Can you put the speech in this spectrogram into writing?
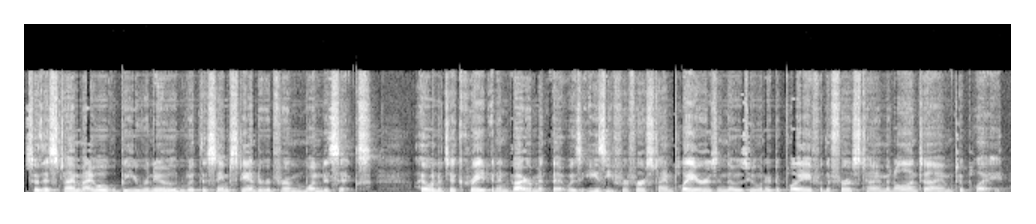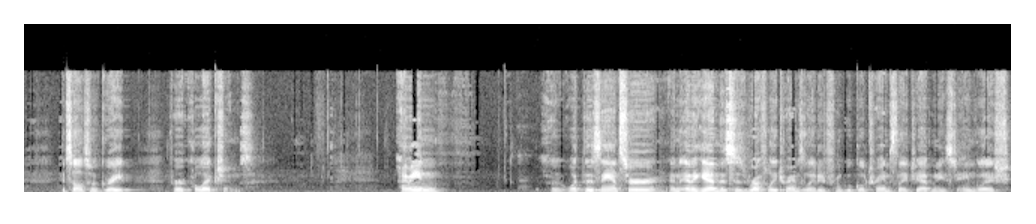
So this time I will be renewed with the same standard from 1 to 6. I wanted to create an environment that was easy for first-time players and those who wanted to play for the first time and all on time to play. It's also great for collections. I mean, what this answer, and, and again, this is roughly translated from Google Translate Japanese to English,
